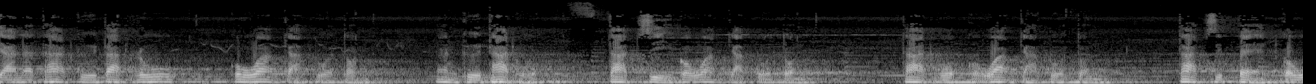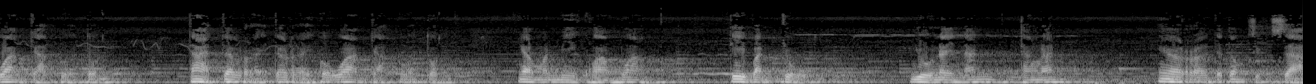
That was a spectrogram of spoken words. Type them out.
ญาณธาตุคือธาตุรู้ ก็ว่างจากตัวตน นั่นคือธาตุหก ธาตุสี่ก็ว่างจากตัวตนธาตุหกก็ว่างจากตัวตนธาตุสิบแปดก็ว่างจากตัวตนธาตุเท่าไรเท่าไรก็ว่างจากตัวตนเนี่ยมันมีความว่างที่บรรจุ อยู่ในนั้นทั้งนั้นเนี่ยเราจะต้องศึกษา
